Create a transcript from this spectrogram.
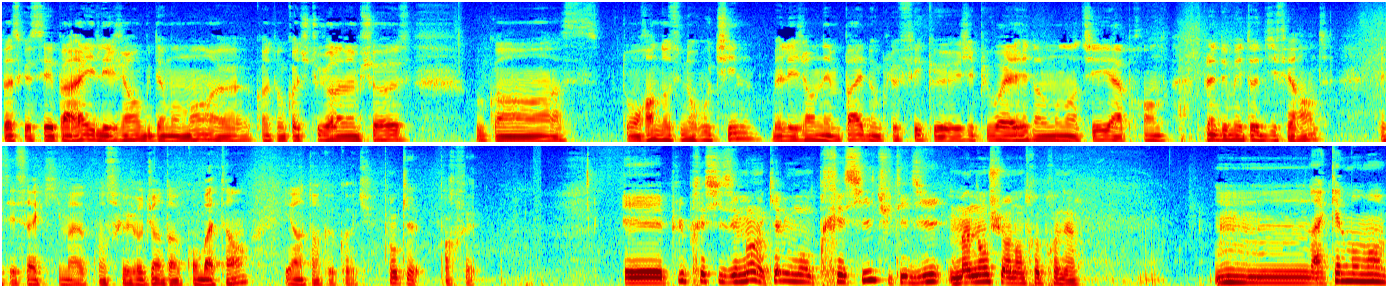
Parce que c'est pareil, les gens au bout d'un moment, euh, quand on coach toujours la même chose ou quand on rentre dans une routine, ben les gens n'aiment pas. Et donc le fait que j'ai pu voyager dans le monde entier et apprendre plein de méthodes différentes, et c'est ça qui m'a construit aujourd'hui en tant que combattant et en tant que coach. Ok, parfait. Et plus précisément, à quel moment précis tu t'es dit maintenant je suis un entrepreneur? Hmm, À quel moment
